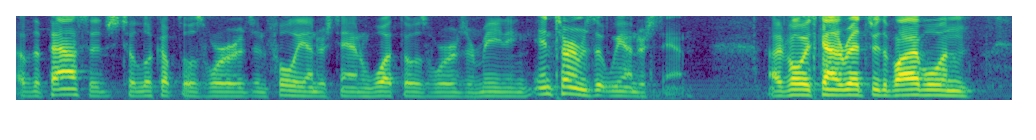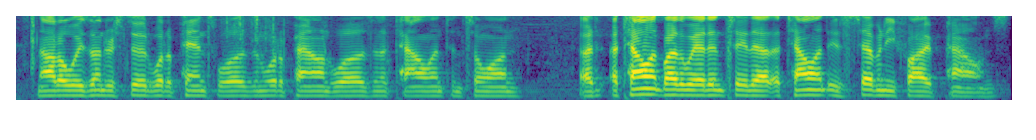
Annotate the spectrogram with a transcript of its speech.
of the passage to look up those words and fully understand what those words are meaning in terms that we understand. I've always kind of read through the Bible and not always understood what a pence was and what a pound was and a talent and so on. A, a talent, by the way, I didn't say that. A talent is 75 pounds.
